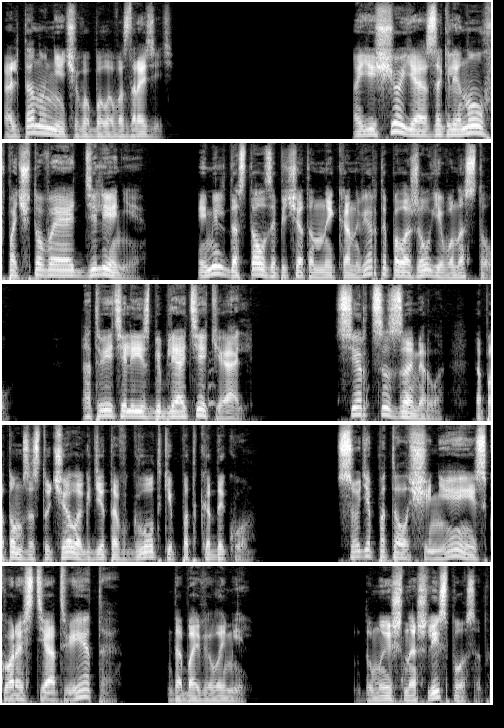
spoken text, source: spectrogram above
Альтану нечего было возразить. А еще я заглянул в почтовое отделение. Эмиль достал запечатанный конверт и положил его на стол. Ответили из библиотеки, Аль. Сердце замерло, а потом застучало где-то в глотке под кадыком. «Судя по толщине и скорости ответа», — добавил Эмиль. «Думаешь, нашли способ?»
